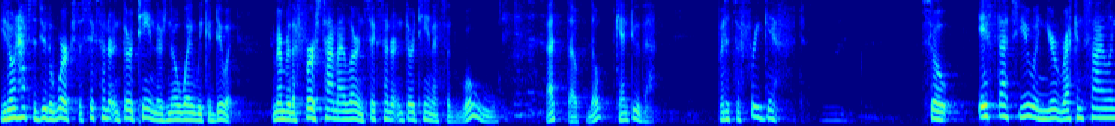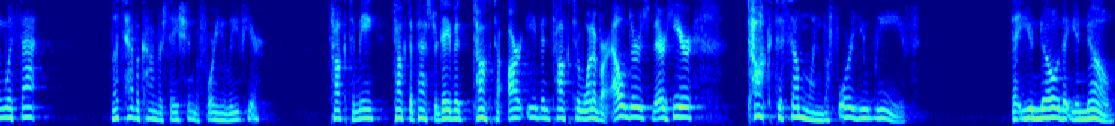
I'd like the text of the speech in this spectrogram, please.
You don't have to do the works. The 613, there's no way we could do it. I remember the first time I learned 613, I said, Whoa, that, nope, can't do that. But it's a free gift. So if that's you and you're reconciling with that, let's have a conversation before you leave here. Talk to me, talk to Pastor David, talk to Art, even talk to one of our elders. They're here. Talk to someone before you leave that you know that you know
